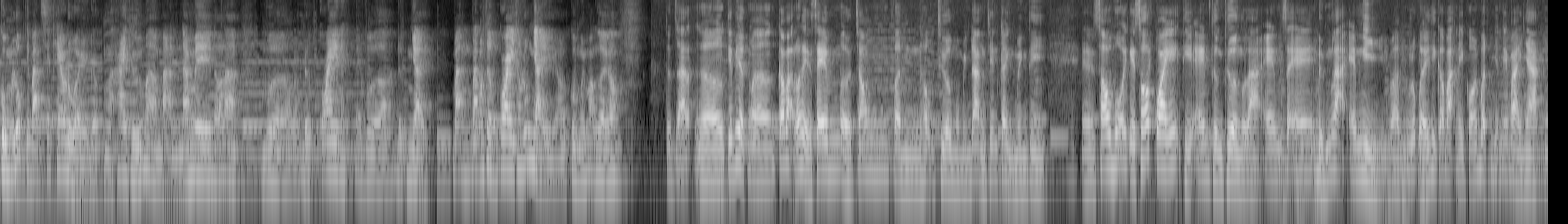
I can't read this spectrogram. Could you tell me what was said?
cùng lúc thì bạn sẽ theo đuổi được hai thứ mà bạn đam mê, đó là vừa được quay này, lại vừa được nhảy. Bạn bạn có thường quay trong lúc nhảy cùng với mọi người không? Thực ra ờ, cái việc mà các bạn có thể xem ở trong phần hậu trường mà mình đăng trên kênh mình thì Ờ, sau mỗi cái shot quay ấy, thì em thường thường là em sẽ đứng lại em nghỉ. Và lúc đấy thì các bạn ấy có bật những cái bài nhạc ừ,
